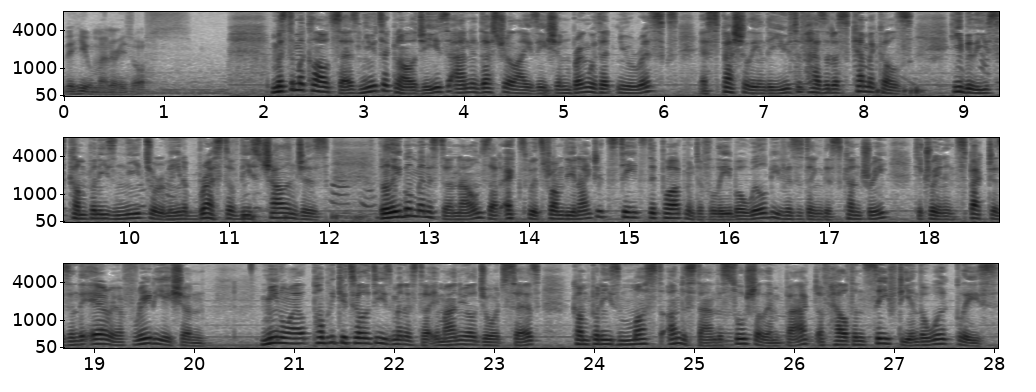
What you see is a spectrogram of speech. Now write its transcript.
the human resource. Mr. McLeod says new technologies and industrialization bring with it new risks, especially in the use of hazardous chemicals. He believes companies need to remain abreast of these challenges. The Labour Minister announced that experts from the United States Department of Labor will be visiting this country to train inspectors in the area of radiation. Meanwhile, Public Utilities Minister Emmanuel George says companies must understand the social impact of health and safety in the workplace.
